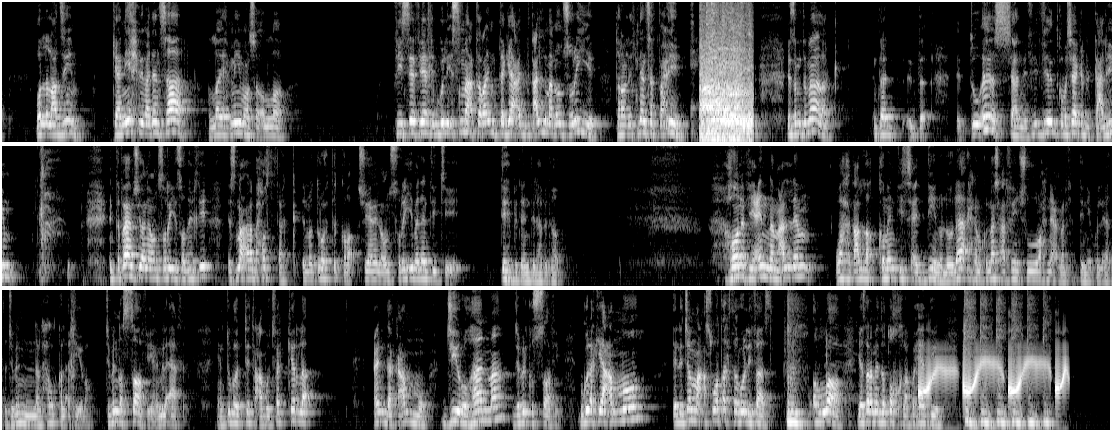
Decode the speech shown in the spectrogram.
والله العظيم كان يحمي بعدين صار. الله يحميه ما شاء الله. في سيف يا أخي بيقول لي اسمع ترى أنت قاعد بتعلم على العنصرية ترى الاثنين سفاحين. يا زلمة أنت مالك؟ أنت أنت أنتوا إيش يعني؟ في في عندكم مشاكل بالتعليم؟ أنت فاهم شو يعني عنصرية صديقي؟ اسمع أنا بحثك إنه تروح تقرأ شو يعني العنصرية بعدين تيجي تهبط عند الهبد هذا. هون في عندنا معلم واحد علق كومنت يسعد دينه لو لا إحنا ما كناش عارفين شو راح نعمل في الدنيا كلها. جيب لنا الحلقة الأخيرة جيب لنا الصافي يعني من الآخر. يعني تقعد تتعب وتفكر لا. عندك عمو جيرو هانما جاب لكم الصافي. بقول لك يا عمو اللي جمع أصوات أكثر هو اللي فاز. الله يا زلمة بدي وحياة دين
